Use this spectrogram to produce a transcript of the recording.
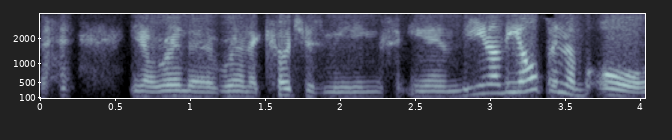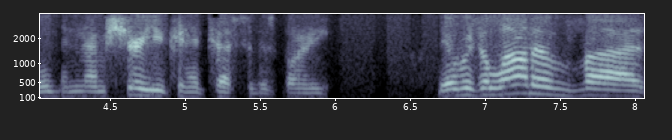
you know, we're in the we're in the coaches meetings, and you know, the Open of old, and I'm sure you can attest to this, Barney. There was a lot of uh,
